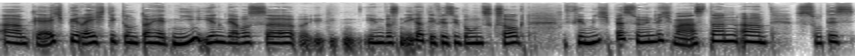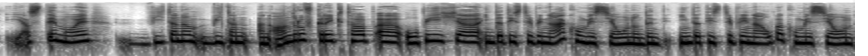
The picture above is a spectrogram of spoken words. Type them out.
ähm, gleichberechtigt und da hätte nie irgendwer was, äh, irgendwas Negatives über uns gesagt. Für mich persönlich war es dann äh, so das erste Mal, wie dann, wie dann einen Anruf gekriegt habe, äh, ob ich äh, in der Disziplinarkommission und in der Disziplinaroberkommission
